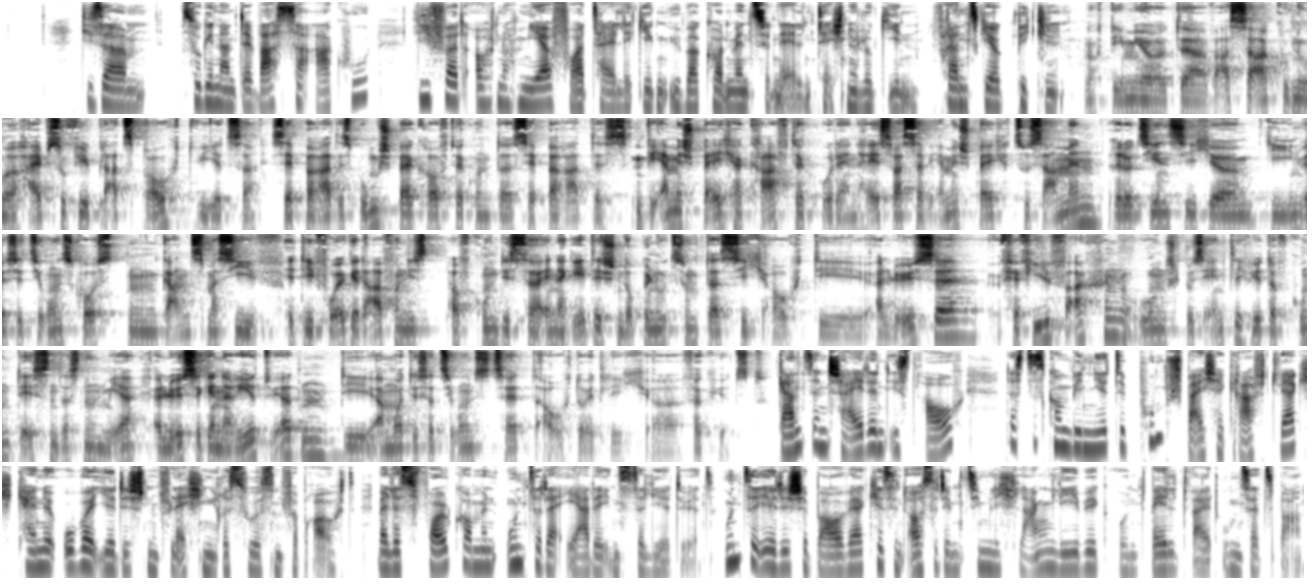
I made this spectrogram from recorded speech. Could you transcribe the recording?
Dieser sogenannte Wasserakku liefert auch noch mehr Vorteile gegenüber konventionellen Technologien. Franz-Georg Pickel. Nachdem ja der Wasserakku nur halb so viel Platz braucht wie jetzt ein separates Pumpspeicherkraftwerk und ein separates Wärmespeicherkraftwerk oder ein Heißwasser-Wärmespeicher zusammen, reduzieren sich ja die Investitionskosten ganz massiv. Die Folge davon ist aufgrund dieser energetischen Doppelnutzung, dass sich auch die Erlöse vervielfachen und schlussendlich wird aufgrund dessen, dass nun mehr Erlöse generiert reduziert werden, die Amortisationszeit auch deutlich äh, verkürzt. Ganz entscheidend ist auch, dass das kombinierte Pumpspeicherkraftwerk keine oberirdischen Flächenressourcen verbraucht, weil es vollkommen unter der Erde installiert wird. Unterirdische Bauwerke sind außerdem ziemlich langlebig und weltweit umsetzbar.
